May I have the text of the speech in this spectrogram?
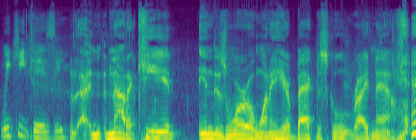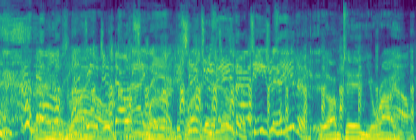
we keep busy. Uh, Not a kid in this world want to hear back to school right now. That is like teachers don't either. words The right Teachers either. Teachers either. I'm telling you, right.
